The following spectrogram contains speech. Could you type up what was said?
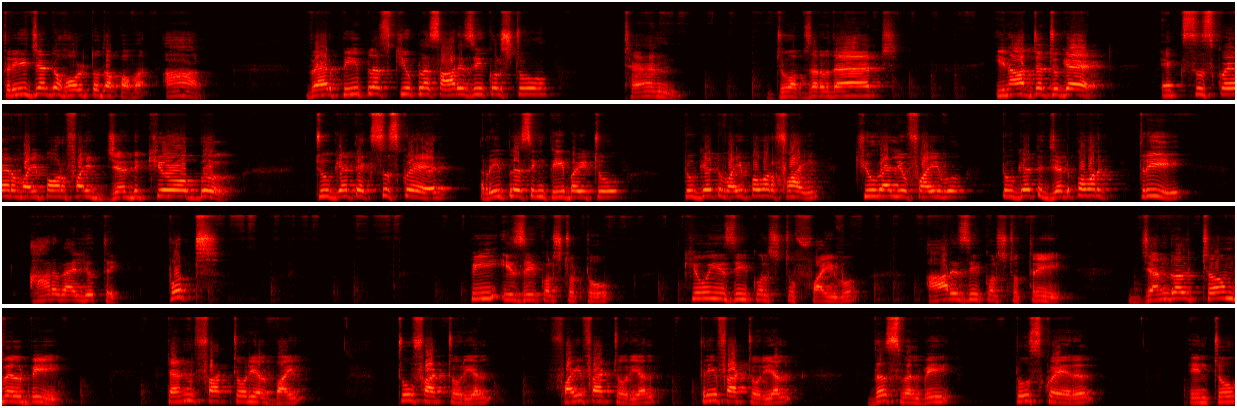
3z whole to the power r, where p plus q plus r is equals to 10. Do observe that in order to get x square y power 5 z cube to get x square replacing p by 2 to get y power 5 q value 5 to get z power 3 r value 3 put p is equals to 2 q is equals to 5 r is equals to 3 general term will be 10 factorial by 2 factorial 5 factorial 3 factorial. This will be 2 square into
